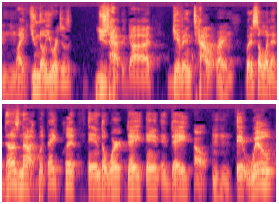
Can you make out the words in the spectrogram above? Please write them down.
Mhm. like, you know, you are just, you just have the God given talent, right? But it's someone that does not, but they put in the work day in and day out. Mhm. It will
